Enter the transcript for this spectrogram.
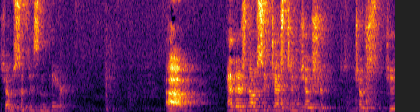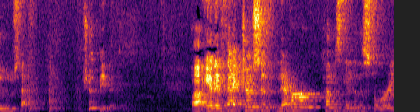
Joseph isn't there. Um, and there's no suggestion Joseph, Joseph, Joseph should be there. Uh, and in fact, Joseph never comes into the story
